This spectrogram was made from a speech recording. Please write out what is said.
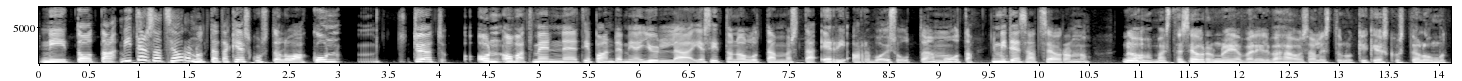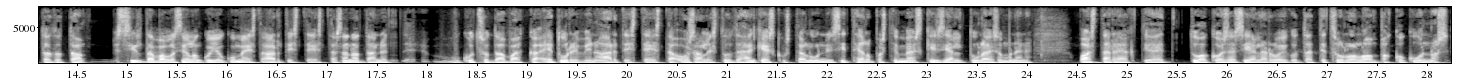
Niin tota, miten sä oot seurannut tätä keskustelua, kun työt on, ovat menneet ja pandemia jyllää ja sitten on ollut tämmöistä eriarvoisuutta ja muuta. Niin miten sä oot seurannut? No, mä sitä seurannut ja välillä vähän osallistunutkin keskusteluun, mutta tota, sillä tavalla silloin, kun joku meistä artisteista, sanotaan nyt, kutsutaan vaikka eturivin artisteista, osallistuu tähän keskusteluun, niin sitten helposti myöskin siellä tulee semmoinen vastareaktio, että tuoko sä siellä ruikutat, että sulla on lompakko kunnossa.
